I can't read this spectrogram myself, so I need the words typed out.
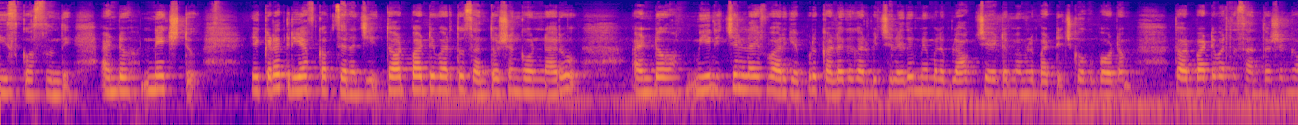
తీసుకొస్తుంది. అండ్ నెక్స్ట్ ఇక్కడ three of cups energy. Third party వారితో సంతోషంగా ఉన్నారు. అండ్ మీరు ఇచ్చిన లైఫ్ వారికి ఎప్పుడు కళ్ళగా కనిపించలేదు. మిమ్మల్ని బ్లాక్ చేయటం మిమ్మల్ని పట్టించుకోకపోవటం థర్డ్ పార్టీ వారితో సంతోషంగా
